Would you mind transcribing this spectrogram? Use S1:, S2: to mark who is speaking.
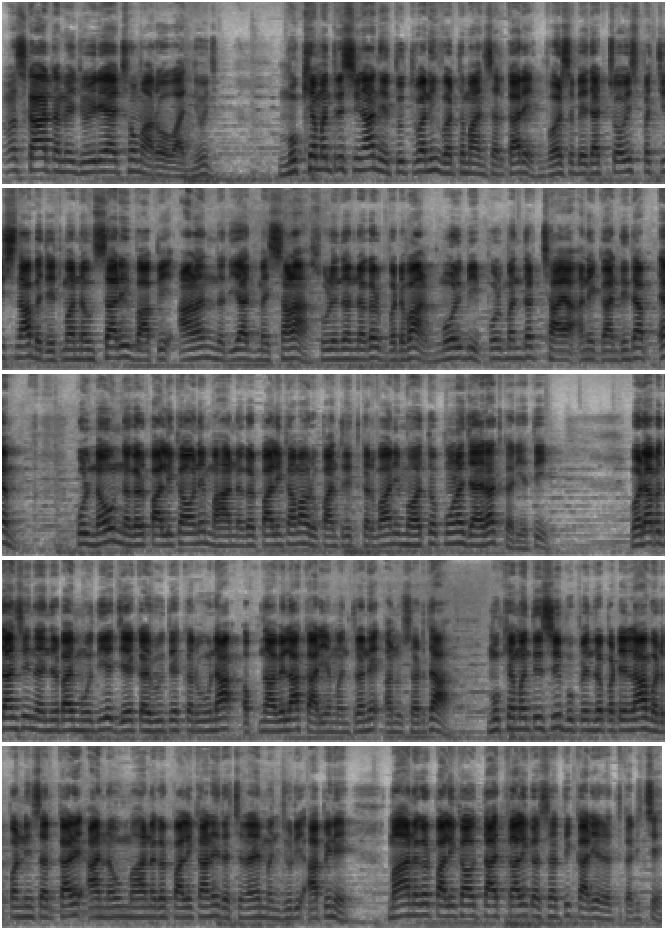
S1: નમસ્કાર, તમે જોઈ રહ્યા છો મારો અવાજ ન્યૂઝ. મુખ્યમંત્રીશ્રીના નેતૃત્વની વર્તમાન સરકારે વર્ષ બે હજાર ચોવીસ પચીસના બજેટમાં નવસારી, વાપી, આણંદ, નડિયાદ, મહેસાણા, સુરેન્દ્રનગર, વઢવાણ, મોરબી, પોરબંદર, છાયા અને ગાંધીધામ એમ કુલ નવ નગરપાલિકાઓને મહાનગરપાલિકામાં રૂપાંતરિત કરવાની મહત્વપૂર્ણ જાહેરાત કરી હતી. વડાપ્રધાન શ્રી નરેન્દ્રભાઈ મોદીએ જે કહ્યું તે કરવુંના અપનાવેલા કાર્યમંત્રને અનુસરતા મુખ્યમંત્રી શ્રી ભૂપેન્દ્ર પટેલના વડપણની સરકારે આ નવ મહાનગરપાલિકાની રચનાને મંજૂરી આપીને મહાનગરપાલિકાઓ તાત્કાલિક અસરથી કાર્યરત કરી છે.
